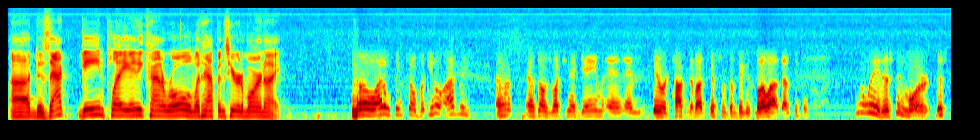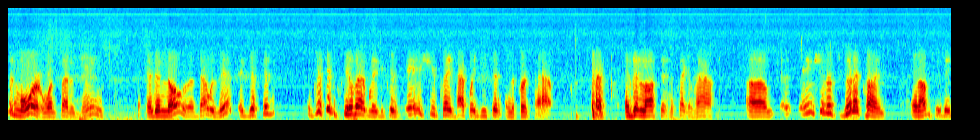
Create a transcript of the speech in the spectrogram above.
Uh, does that game play any kind of role in what happens here tomorrow night? No, I don't think so. But you know, oddly, uh, as I was watching that game and, and they were talking about this was the biggest blowout, I'm thinking, no way. There's been more. There's been more one-sided games, and then no, that was it. It just didn't. It just didn't feel that way because ASU played halfway decent in the first half, and then lost it in the second half. Um, ASU looks good at times, and obviously they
